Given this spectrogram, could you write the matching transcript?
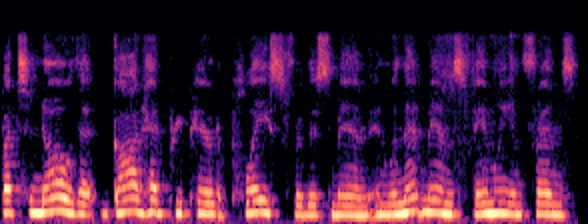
But to know that God had prepared a place for this man, and when that man's family and friends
